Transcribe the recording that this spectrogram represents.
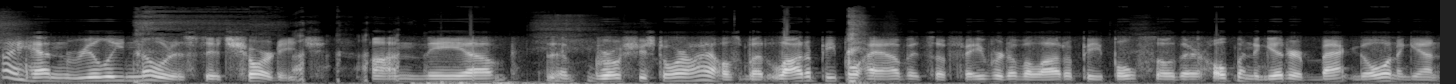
I hadn't really noticed its shortage on the uh, the grocery store aisles, but a lot of people have. It's a favorite of a lot of people, so they're hoping to get her back going again.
